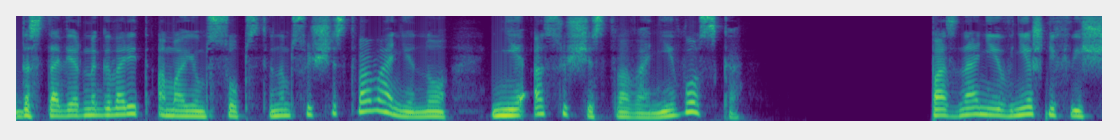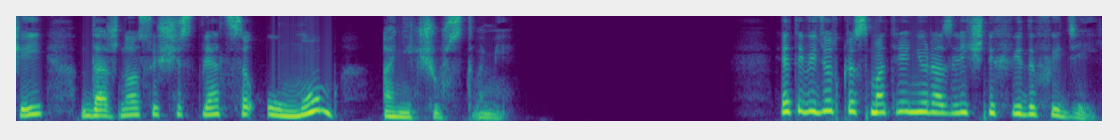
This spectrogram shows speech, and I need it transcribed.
достоверно говорит о моем собственном существовании, но не о существовании воска. Познание внешних вещей должно осуществляться умом, а не чувствами. Это ведет к рассмотрению различных видов идей.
